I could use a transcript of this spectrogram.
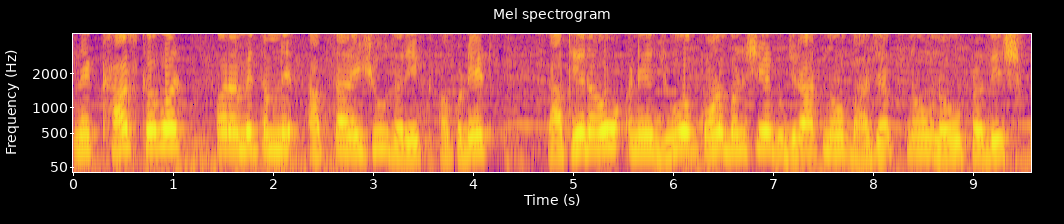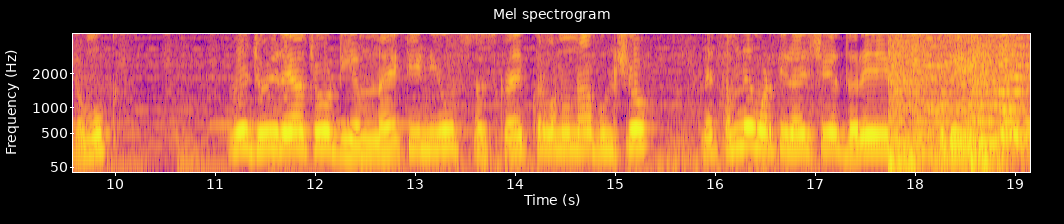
અને ખાસ ખબર પર અમે તમને આપતા રહીશું દરેક અપડેટ. સાથે રહો અને જુઓ કોણ બનશે ગુજરાતનો ભાજપનો નવો પ્રદેશ પ્રમુખ. તમે જોઈ રહ્યા છો ડીએમ નાઇન્ટી ન્યૂઝ. સબસ્ક્રાઈબ કરવાનું ના ભૂલશો. અને તમને મળતી રહેશે દરેક અપડેટ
